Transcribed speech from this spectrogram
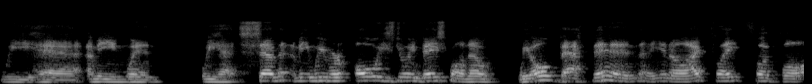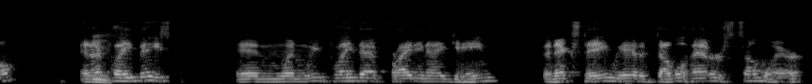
We had, I mean, when we had seven, I mean, we were always doing baseball. Now, we all back then, you know, I played football and mm. I hmm. played baseball. And when we played that Friday night game, the next day we had a doubleheader somewhere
